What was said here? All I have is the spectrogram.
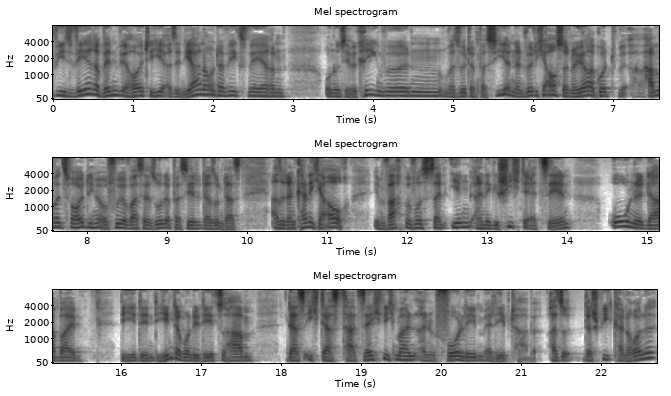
wie es wäre, wenn wir heute hier als Indianer unterwegs wären und uns hier bekriegen würden, was würde dann passieren? Dann würde ich auch sagen, na ja, gut, haben wir zwar heute nicht mehr, aber früher war es ja so, da passierte das und das. Also dann kann ich ja auch im Wachbewusstsein irgendeine Geschichte erzählen, ohne dabei die, den, die Hintergrundidee zu haben, dass ich das tatsächlich mal in einem Vorleben erlebt habe. Also das spielt keine Rolle,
